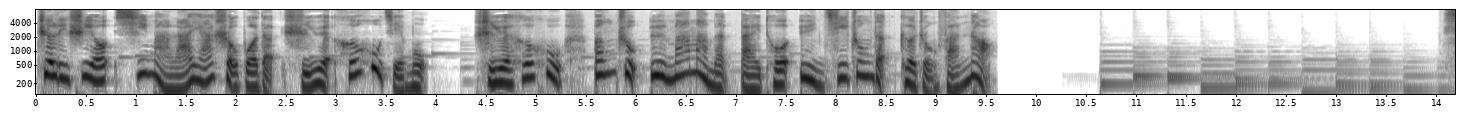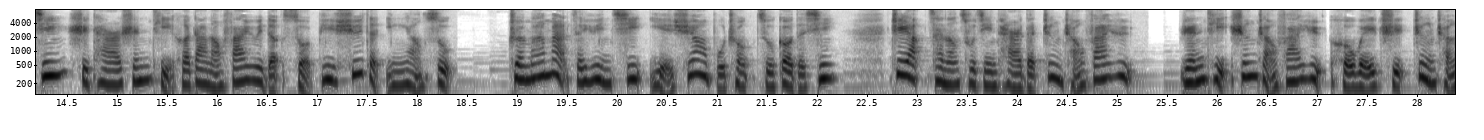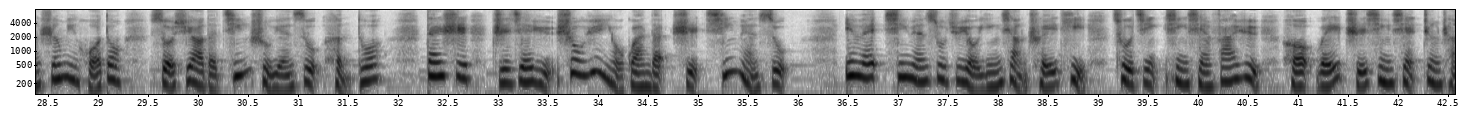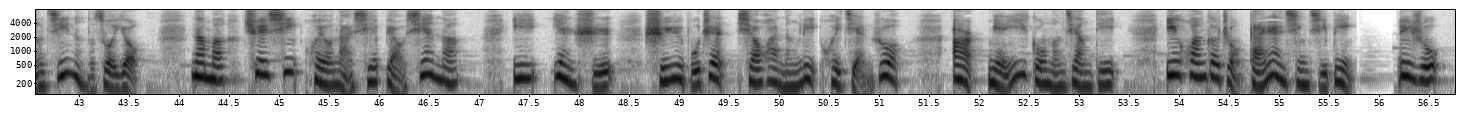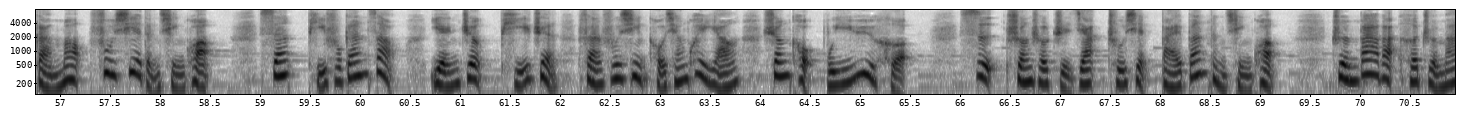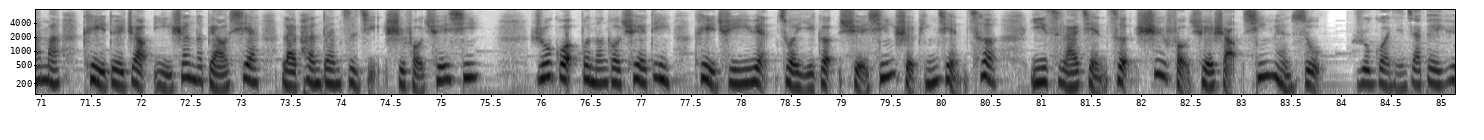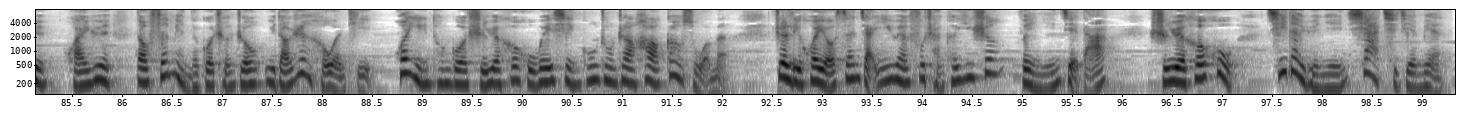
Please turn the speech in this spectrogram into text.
这里是由喜马拉雅首播的十月呵护节目。十月呵护帮助孕妈妈们摆脱孕期中的各种烦恼。锌是胎儿身体和大脑发育的所必需的营养素，准妈妈在孕期也需要补充足够的锌，这样才能促进胎儿的正常发育。人体生长发育和维持正常生命活动所需要的金属元素很多，但是直接与受孕有关的是锌元素，因为锌元素具有影响垂体、促进性腺发育和维持性腺正常机能的作用。那么缺锌会有哪些表现呢？一、厌食，食欲不振，消化能力会减弱。二、免疫功能降低，易患各种感染性疾病，例如感冒、腹泻等情况。三、皮肤干燥、炎症、皮疹、反复性口腔溃疡，伤口不易愈合。四、双手指甲出现白斑等情况。准爸爸和准妈妈可以对照以上的表现来判断自己是否缺锌。如果不能够确定，可以去医院做一个血锌水平检测，以此来检测是否缺少锌元素。如果您在备孕、怀孕到分娩的过程中遇到任何问题，欢迎通过十月呵护微信公众账号告诉我们，这里会有三甲医院妇产科医生为您解答。十月呵护，期待与您下期见面。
